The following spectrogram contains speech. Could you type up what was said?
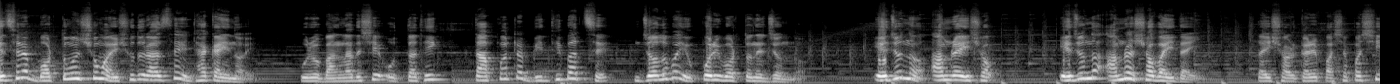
এছাড়া বর্তমান সময়ে শুধু রাজধানী ঢাকাই নয়, পুরো বাংলাদেশে অত্যাধিক তাপমাত্রা বৃদ্ধি পাচ্ছে জলবায়ু পরিবর্তনের জন্য। এজন্য আমরা এই সব, এজন্য আমরা সবাই দায়ী। তাই সরকারের পাশাপাশি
